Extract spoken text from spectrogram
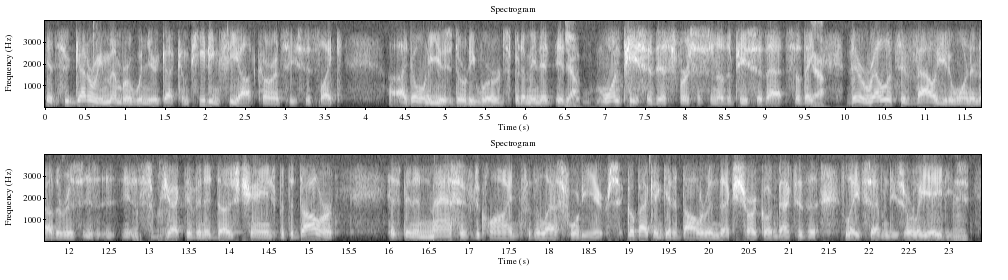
it's you got to remember when you've got competing fiat currencies. It's like I don't want to use dirty words, but I mean it, it's yeah. one piece of this versus another piece of that. So they yeah. their relative value to one another is, is is subjective and it does change. But the dollar has been in massive decline for the last 40 years. Go back and get a dollar index chart going back to the late 70s, early 80s. Mm-hmm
